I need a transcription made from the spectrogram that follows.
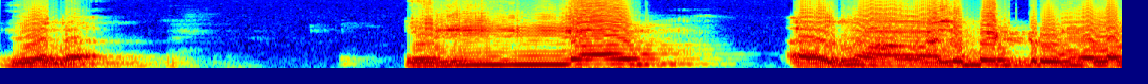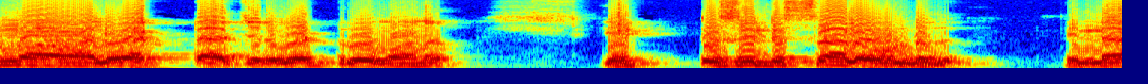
ഇതല്ല. എല്ലാം അത് നാല് ബെഡ്റൂമുള്ള നാല് അറ്റാച്ച്ഡ് ബെഡ്റൂമാണ് എട്ട് സെന്റ് സ്ഥലമുണ്ട്. പിന്നെ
